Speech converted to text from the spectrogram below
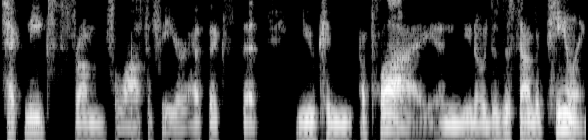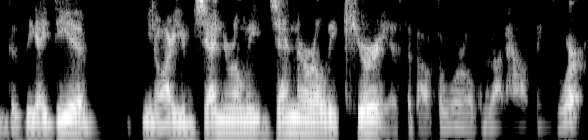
techniques from philosophy or ethics that you can apply? And you know, does this sound appealing? Does the idea of you know are you generally generally curious about the world and about how things work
